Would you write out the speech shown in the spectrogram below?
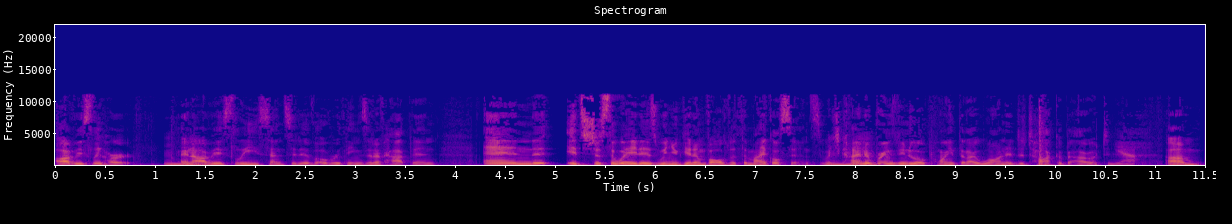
obviously hurt, mm-hmm. and obviously he's sensitive over things that have happened. And it's just the way it is when you get involved with the Mikaelsons, which mm-hmm. kind of brings me to a point that I wanted to talk about. Yeah. Um,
